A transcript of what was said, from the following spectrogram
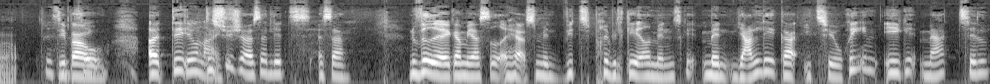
Ja. Det, er Det var jo, og det, Det det nice. synes jeg også er lidt, altså, nu ved jeg ikke, om jeg sidder her som en vidt privilegeret menneske, men jeg lægger i teorien ikke mærke til,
